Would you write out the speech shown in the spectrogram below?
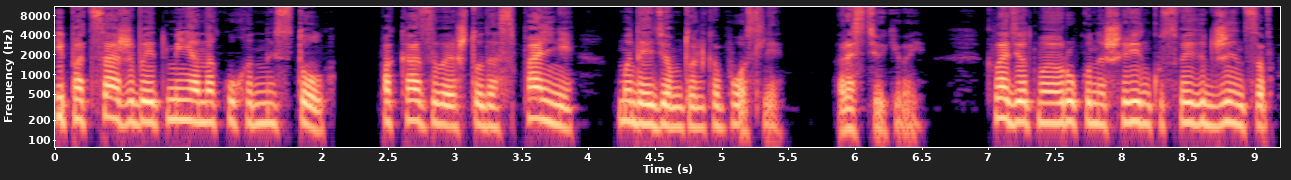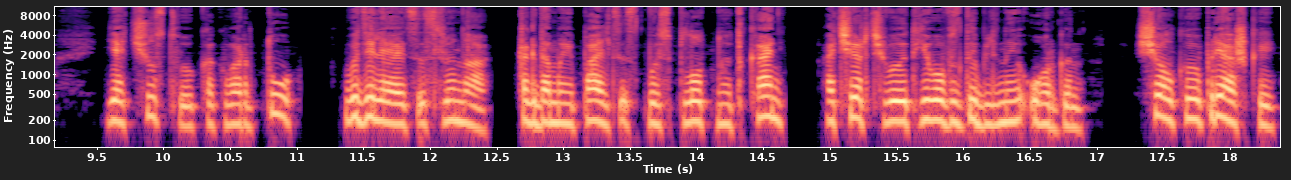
и подсаживает меня на кухонный стол, показывая, что до спальни мы дойдем только после. Растегивай. Кладет мою руку на ширинку своих джинсов. Я чувствую, как во рту выделяется слюна, когда мои пальцы сквозь плотную ткань очерчивают его вздыбленный орган. Щелкаю пряжкой,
